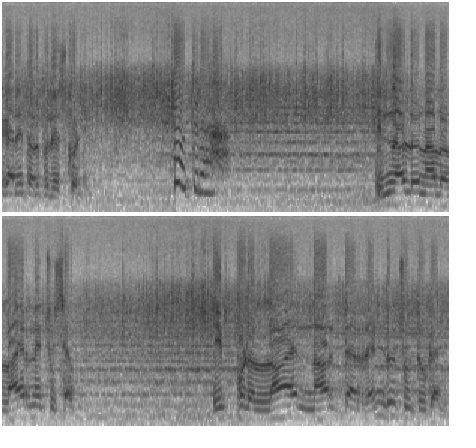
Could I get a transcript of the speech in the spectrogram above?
వెళ్ళగానే తలుపులు వేసుకోండి. వద్దురా. ఇన్నాళ్ళు నాలో లాయర్నే చూశావు. ఇప్పుడు లాయర్ నార్డర్ రెండు చూద్దు గాని.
